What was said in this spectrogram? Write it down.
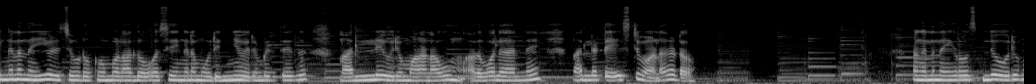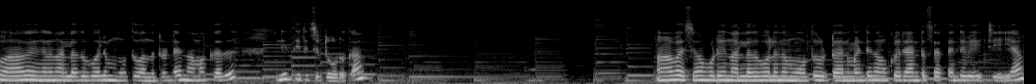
ഇങ്ങനെ നെയ്യ് ഒഴിച്ച് കൊടുക്കുമ്പോൾ ആ ദോശ ഇങ്ങനെ മുരിഞ്ഞ് വരുമ്പോഴത്തേക്ക് നല്ല ഒരു മണവും അതുപോലെ തന്നെ നല്ല ടേസ്റ്റുമാണ് കേട്ടോ. അങ്ങനെ നെയ് റോസ്റ്റിന്റെ ഒരു ഭാഗം ഇങ്ങനെ നല്ലതുപോലെ മൂത്ത് വന്നിട്ടുണ്ടെങ്കിൽ നമുക്കത് ഇനി തിരിച്ചിട്ട് കൊടുക്കാം. ആ വശവും കൂടി നല്ലതുപോലെ ഒന്ന് മൂത്ത് കിട്ടാൻ വേണ്ടി നമുക്ക് രണ്ട് സെക്കൻഡ് വെയിറ്റ് ചെയ്യാം.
